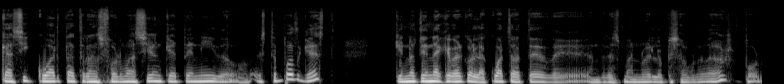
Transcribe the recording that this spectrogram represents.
casi cuarta transformación que ha tenido este podcast, que no tiene que ver con la 4T de Andrés Manuel López Obrador, por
